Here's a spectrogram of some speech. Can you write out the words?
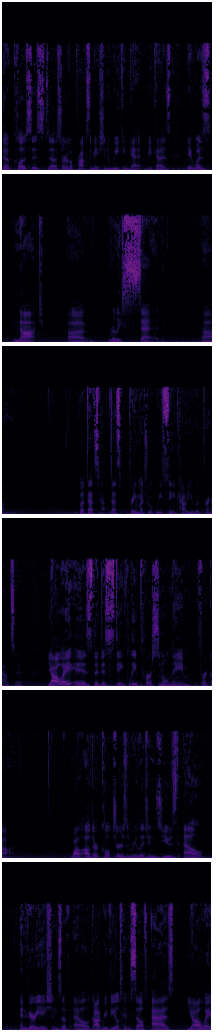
the closest uh, sort of approximation we can get because it was not uh, really said. Um, but that's, that's pretty much what we think, how you would pronounce it. Yahweh is the distinctly personal name for God. While other cultures and religions used El and variations of El, God revealed himself as Yahweh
